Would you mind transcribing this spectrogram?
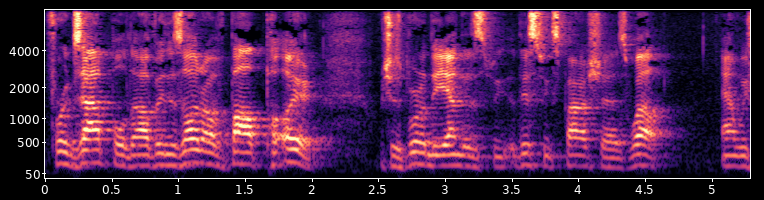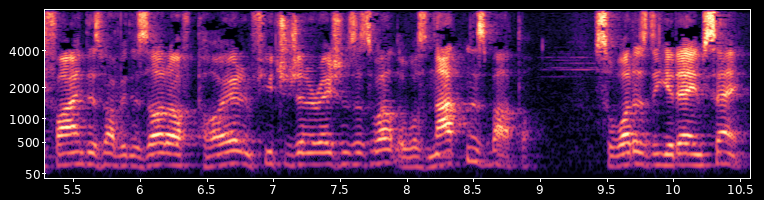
For example, the Avodah of Baal Pa'ir, which is brought in the end of this, this week's parasha as well. And we find this Avodah Zarah of Poyer in future generations as well. It was not in this battle. So what is the Yereim saying?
